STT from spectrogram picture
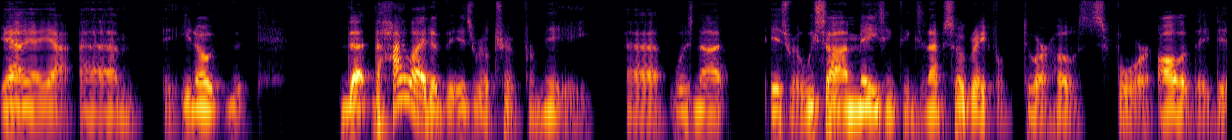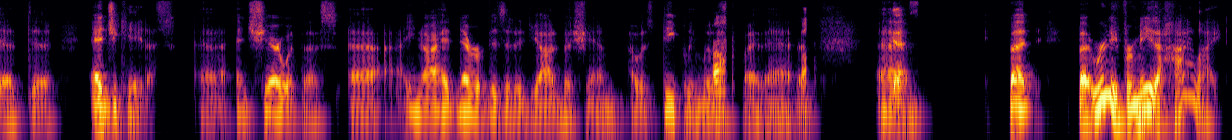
yeah, yeah, yeah. Um, you know, the the highlight of the Israel trip for me uh, was not Israel. We saw amazing things, and I'm so grateful to our hosts for all that they did to educate us uh, and share with us. Uh, you know, I had never visited Yad Vashem. I was deeply moved oh. by that. And, um, yes. But but really, for me, the highlight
